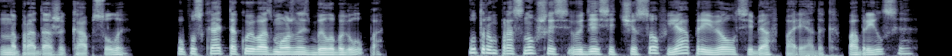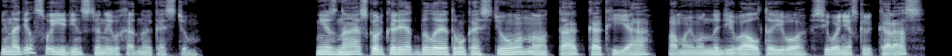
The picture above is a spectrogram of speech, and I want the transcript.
на продаже капсулы, упускать такую возможность было бы глупо. Утром, проснувшись в десять часов, я привел себя в порядок, побрился и надел свой единственный выходной костюм. Не знаю, сколько лет было этому костюму, но так как я, по-моему, надевал-то его всего несколько раз,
